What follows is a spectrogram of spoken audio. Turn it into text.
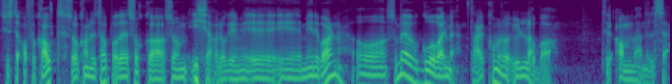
syns det er altfor kaldt, så kan du ta på deg sokker som ikke har ligget i, i minibaren, og som er gode og varme. Der kommer da ullabber til anvendelse.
